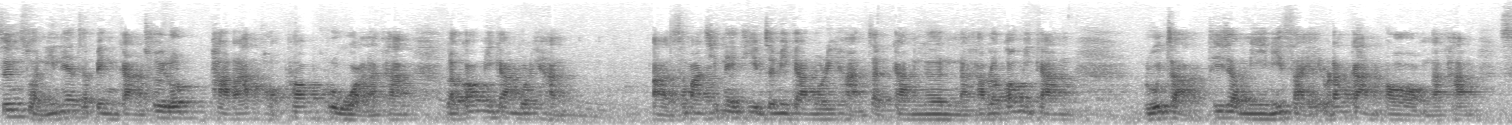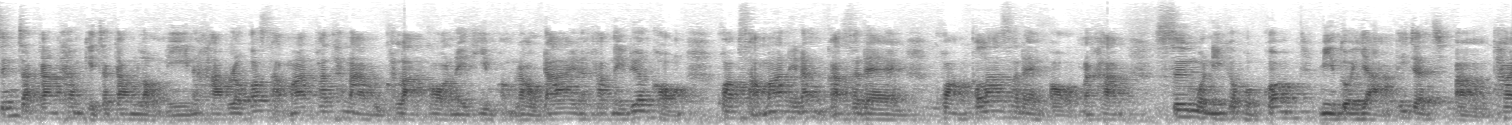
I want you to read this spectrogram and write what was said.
ซึ่งส่วนนี้เนี่ยจะเป็นการช่วยลดภาระของครอบครัวนะคะแล้วก็มีการบริหารสมาชิกในทีมจะมีการบริหารจัดการเงินนะครับ แล้วก็มีการ รู้จักที่จะมีนิสัยรักการออมนะครับ ซึ่งจากการทำกิจกรรมเหล่านี้นะครับ เราก็สามารถพัฒนาบุคลากรในทีมของเราได้นะครับ ในเรื่องของความสามารถในด้านของการแสดง ความกล้าแสดงออกนะครับ ซึ่งวันนี้กับผมก็มีตัวอย่างที่จะถ้า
